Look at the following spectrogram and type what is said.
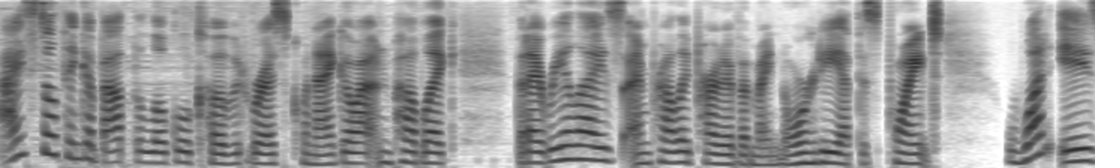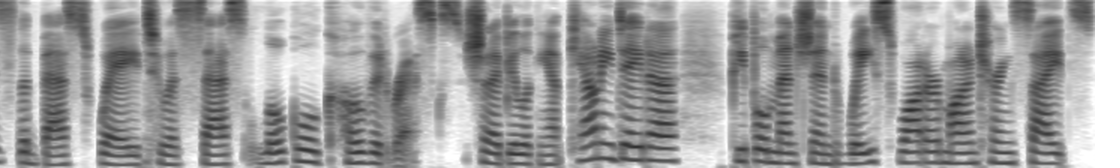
I still think about the local COVID risk when I go out in public, but I realize I'm probably part of a minority at this point. What is the best way to assess local COVID risks? Should I be looking at county data? People mentioned wastewater monitoring sites.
